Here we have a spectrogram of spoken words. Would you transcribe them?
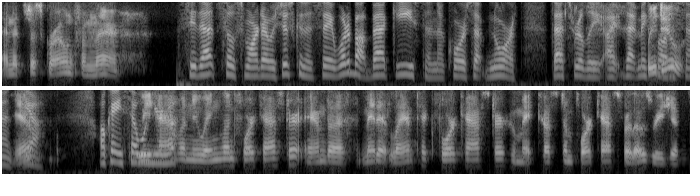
And it's just grown from there. See, that's so smart. I was just going to say, what about back east and, of course, up north? That's really, I, that makes we a lot do, of sense. Yeah. yeah. Okay, so we have not... a New England forecaster and a Mid Atlantic forecaster who make custom forecasts for those regions.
